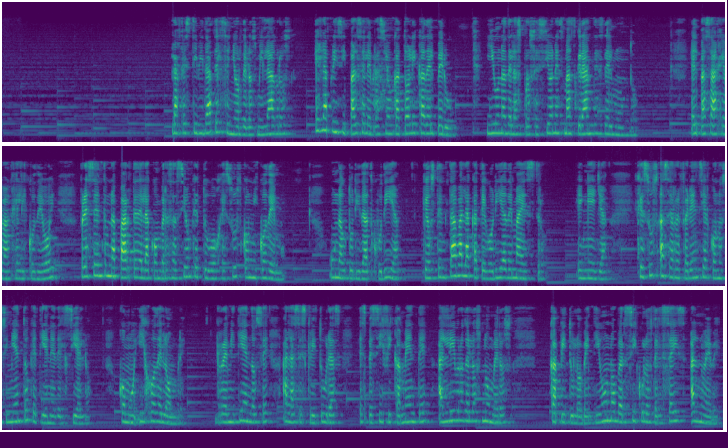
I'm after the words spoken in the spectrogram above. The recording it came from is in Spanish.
La festividad del Señor de los Milagros es la principal celebración católica del Perú y una de las procesiones más grandes del mundo. El pasaje evangélico de hoy presenta una parte de la conversación que tuvo Jesús con Nicodemo, una autoridad judía que ostentaba la categoría de maestro. En ella, Jesús hace referencia al conocimiento que tiene del cielo, como Hijo del Hombre, remitiéndose a las Escrituras, específicamente al libro de los números, capítulo 21, versículos del 6 al 9,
